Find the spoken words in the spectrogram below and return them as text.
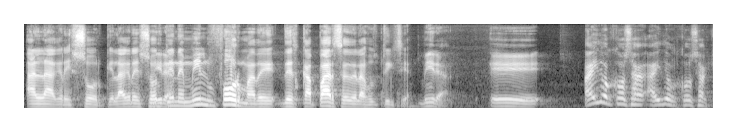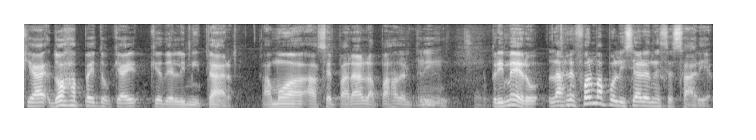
al agresor, que el agresor tiene mil formas de, escaparse de la justicia. Mira, eh, hay dos cosas, hay dos cosas que hay, dos aspectos que hay que delimitar. Vamos a, separar la paja del trigo. Mm, Primero, la reforma policial es necesaria.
